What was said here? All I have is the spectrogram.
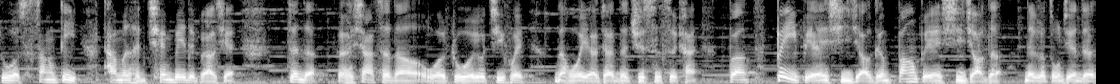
如果是上帝，他们很谦卑的表现，真的，呃，下次呢，我如果有机会，那我也要真的去试试看，帮被别人洗脚跟帮别人洗脚的那个中间的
